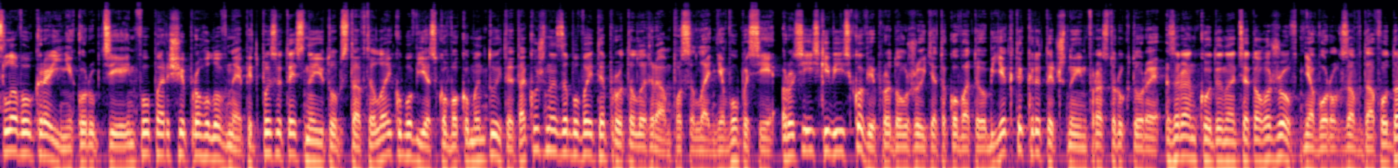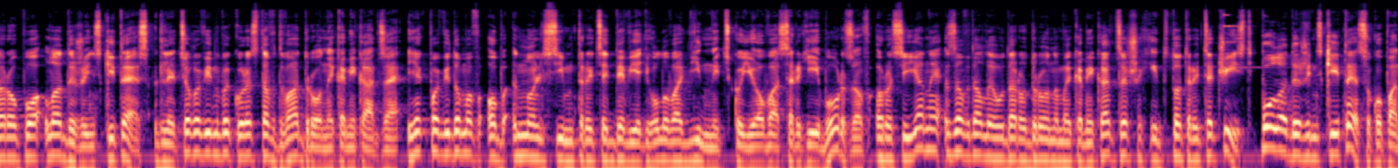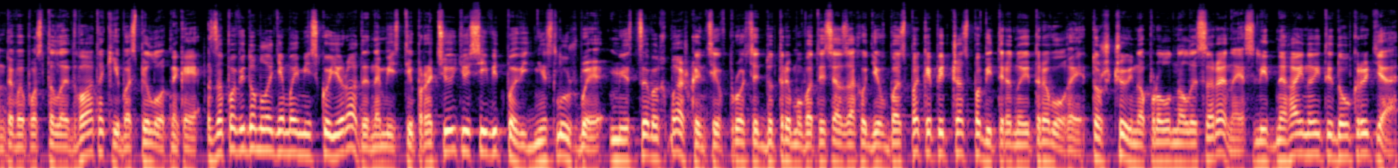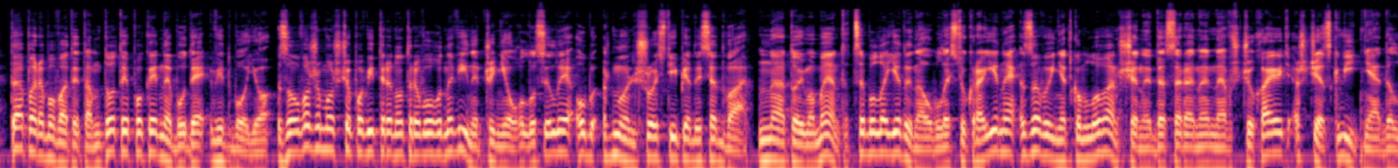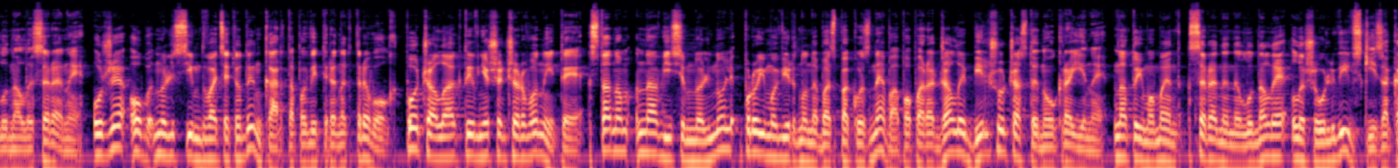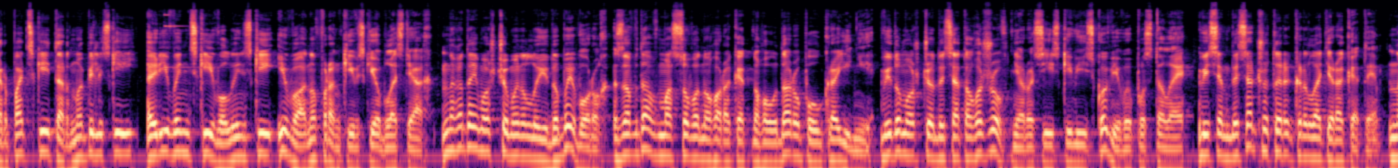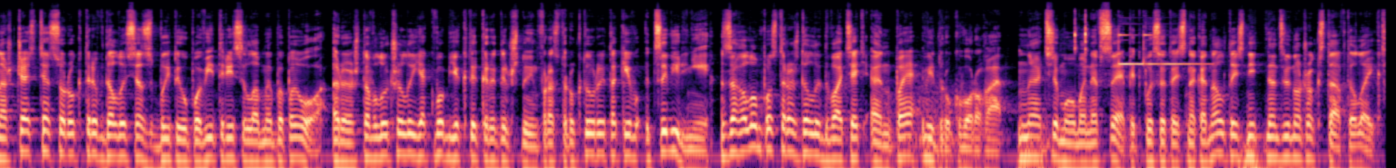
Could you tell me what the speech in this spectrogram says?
Слава Україні! Корупція інфо. Перші про головне. Підписуйтесь на Ютуб, ставте лайк, обов'язково коментуйте. Також не забувайте про телеграм. Посилання в описі. Російські військові продовжують атакувати об'єкти критичної інфраструктури. Зранку 11 жовтня ворог завдав удару по Ладижинській ТЕС. Для цього він використав два дрони камікадзе. Як повідомив об 0739 голова Вінницької ОВА Сергій Борзов, росіяни завдали удару дронами камікадзе Шахід 136 По Ладижинській ТЕС окупанти випустили два такі безпілотники. За повідомленнями міської ради на місці працюють усі відповідні служби. Місцевих мешканців просять дотримуватися заходів безпеки під час повітряної тривоги. Тож щойно пролунали сирени, слід негайно йти до укриття та перебувати там доти, поки не буде відбою. Зауважимо, що повітряну тривогу на Вінниччині оголосили об 06.52. На той момент це була єдина область України за винятком Луганщини, де сирени не вщухають ще з квітня, де лунали сирени. Уже об 07.21 карта повітряних тривог почала активніше червонити. Станом на 8.00 про ймовірну небезпеку з неба попереджали більшу частину України. На той момент сирени не лунали лише у Львівській, Закарпатській, Тернопільській, Рівенській, Волинській, Івано-Франківській областях. Нагадаємо, що минулої доби ворог завдав масованого ракетного удару по Україні. Відомо, що 10 жовтня російські військові випустили 84 крилаті ракети. На щастя, 43 вдалося збити у повітрі силами ППО. Решта влучили як в об'єкти критичної інфраструктури, так і в цивільні. Загалом постраждали 20 НП від рук ворога. На цьому у мене все. Підписуйтесь на канал, тисніть на дзвіночок, ставте лайк.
